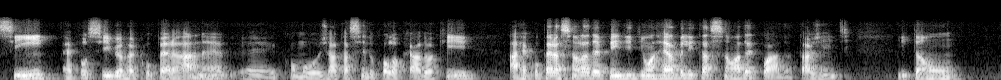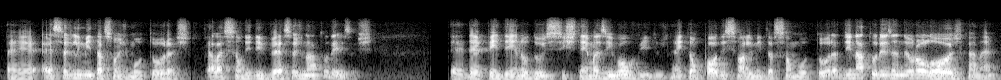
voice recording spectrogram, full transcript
Sim, é possível recuperar, né? É, como já está sendo colocado aqui, a recuperação ela depende de uma reabilitação adequada, tá, gente? Então, é, essas limitações motoras, elas são de diversas naturezas é, dependendo dos sistemas envolvidos. Né? Então, pode ser uma limitação motora de natureza neurológica, né?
